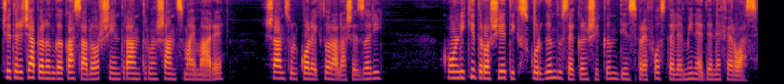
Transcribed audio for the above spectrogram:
ce trecea pe lângă casa lor și intra într-un șanț mai mare, șanțul colector al așezării, cu un lichid roșietic scurgându-se când și când dinspre fostele mine de neferoase.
